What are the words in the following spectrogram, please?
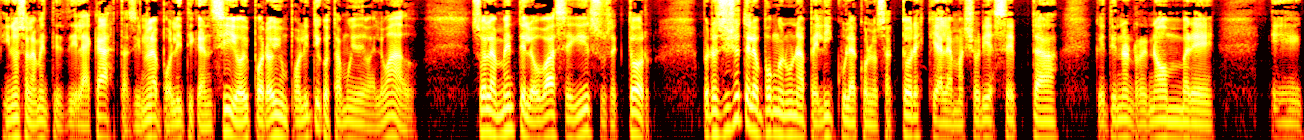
y no solamente de la casta, sino la política en sí, hoy por hoy un político está muy devaluado. Solamente lo va a seguir su sector. Pero si yo te lo pongo en una película con los actores que a la mayoría acepta, que tienen renombre, eh,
